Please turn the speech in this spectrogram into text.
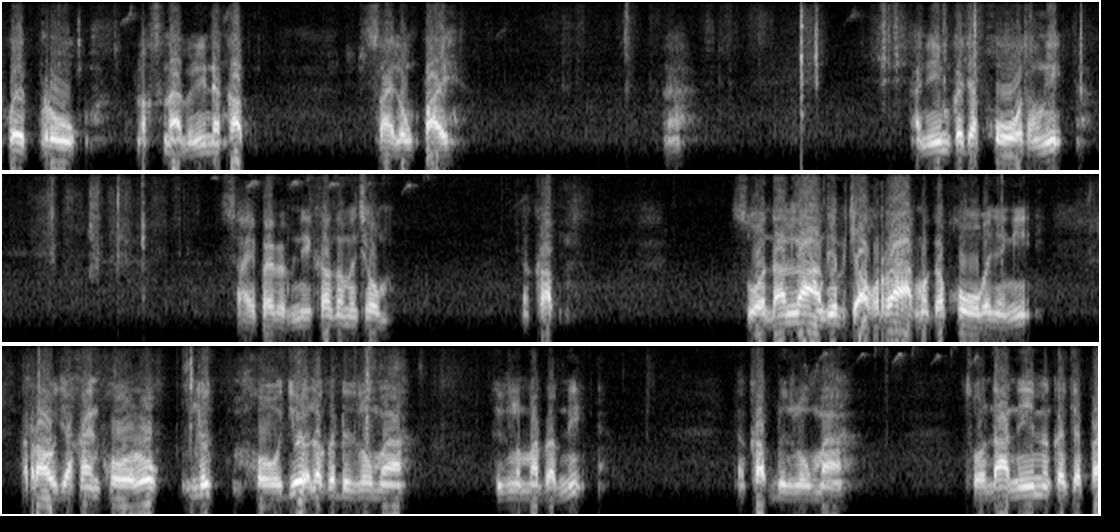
ถ้วยปลูกลักษณะแบบนี้นะครับ ใส่ลงไปนะอันนี้มันก็จะโผล่ทางนี้ ใส่ไปแบบนี้ครับท่านผู้ชมนะครับ ส่วนด้านล่างที่มันจะออกรากมันก็โผล่ไปอย่างนี้ เราอยากให้มันโผล่ลกลึกโผล่เยอะเราก็ดึงลงมา ดึงลงมาแบบนี้นะครับ ดึงลงมา ส่วนด้านนี้มันก็จะไป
